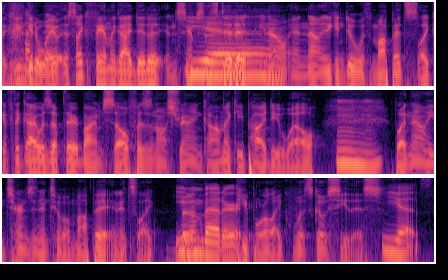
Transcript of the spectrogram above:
Like you can get away with it's like Family Guy did it and Simpsons did it, you know, and now you can do it with Muppets. Like if the guy was up there by himself as an Australian comic, he'd probably do well. Mhm. But now he turns it into a Muppet, and it's like Even better. People are like, "Let's go see this." Yes.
